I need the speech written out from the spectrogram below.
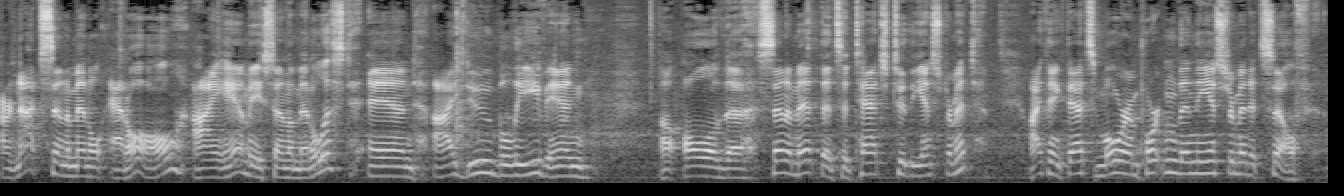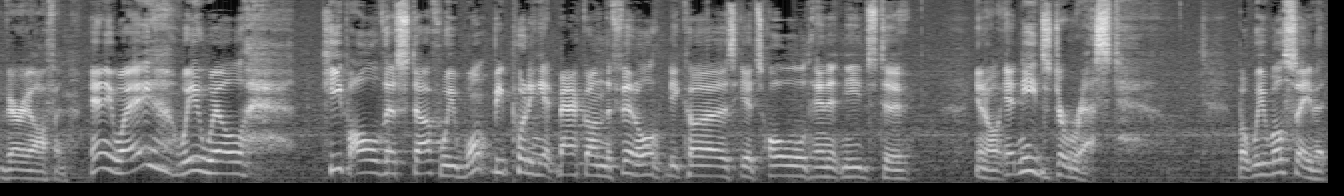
are not sentimental at all. I am a sentimentalist, and I do believe in uh, all of the sentiment that's attached to the instrument. I think that's more important than the instrument itself very often. Anyway, we will keep all this stuff. We won't be putting it back on the fiddle because it's old and it needs to, you know, it needs to rest. But we will save it.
